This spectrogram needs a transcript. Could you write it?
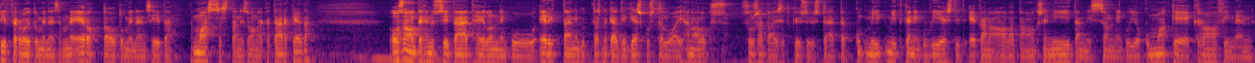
differoituminen, semmoinen erottautuminen siitä massasta, niin se on aika tärkeää. Osa on tehnyt sitä, että heillä on niin kuin erittäin, niin kuin tässä me käytiin keskustelua ihan aluksi, Susa taisit kysyä sitä, että mitkä niin kuin viestit ekana avataan, onko se niitä, missä on niin kuin joku makee graafinen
